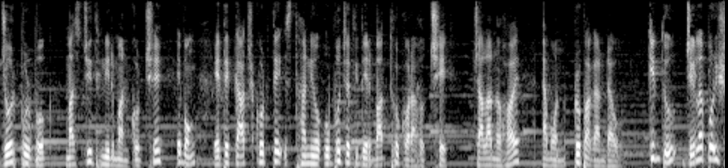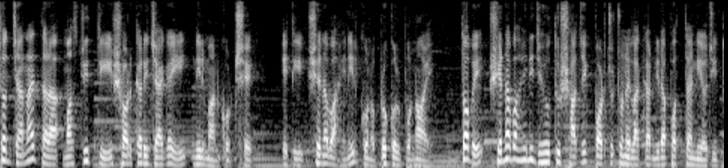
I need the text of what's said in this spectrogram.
জোরপূর্বক মসজিদ নির্মাণ করছে এবং এতে কাজ করতে স্থানীয় উপজাতিদের বাধ্য করা হচ্ছে। চালানো হয় এমন প্রোপাগান্ডাও। কিন্তু জেলা পরিষদ জানায় তারা মসজিদটি সরকারি জায়গায় নির্মাণ করছে। এটি সেনাবাহিনীর কোনো প্রকল্প নয়। তবে সেনাবাহিনী যেহেতু সাজেক পর্যটন এলাকার নিরাপত্তা নিয়োজিত,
